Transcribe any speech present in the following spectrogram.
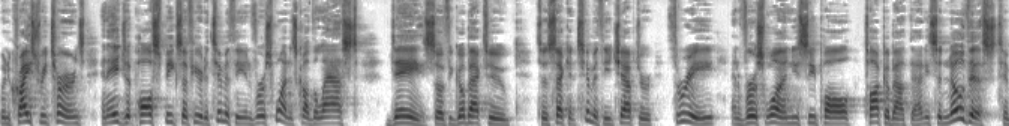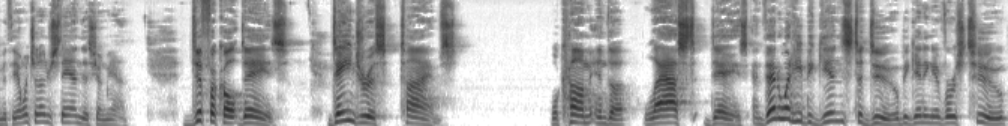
when Christ returns, an age that Paul speaks of here to Timothy in verse 1, it's called the last days. So if you go back to, to 2 Timothy chapter 3 and verse 1, you see Paul talk about that. He said, Know this, Timothy. I want you to understand this, young man. Difficult days, dangerous times will come in the last days. And then what he begins to do, beginning in verse 2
